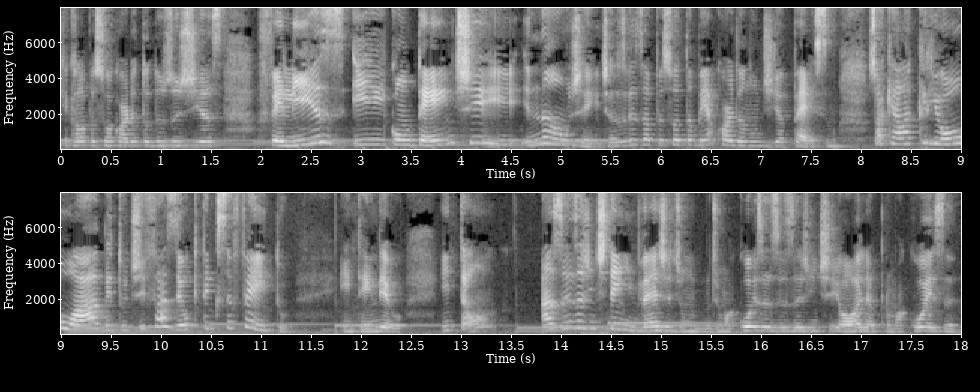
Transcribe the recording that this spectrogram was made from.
que aquela pessoa acorda todos os dias feliz e contente. E, e não, gente, às vezes a pessoa também acorda num dia péssimo, só que ela criou o hábito de fazer o que tem que ser feito, entendeu? Então, às vezes a gente tem inveja de, um, de uma coisa, às vezes a gente olha para uma coisa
